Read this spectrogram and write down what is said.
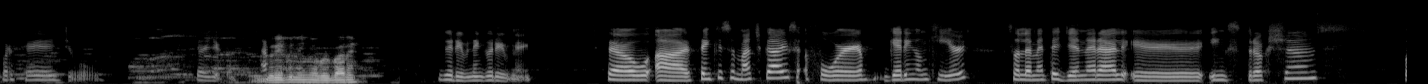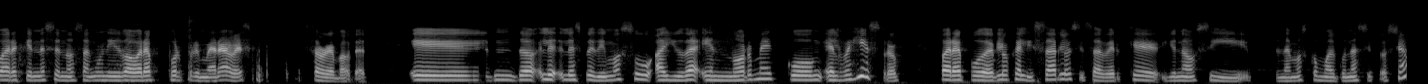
Jorge, you. There you go. Good evening, everybody. Good evening, good evening. So, uh, thank you so much, guys, for getting on here. Solamente general eh, instructions para quienes se nos han unido ahora por primera vez. Sorry about that. Eh, les pedimos su ayuda enorme con el registro para poder localizarlos y saber que, you know, si tenemos como alguna situación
